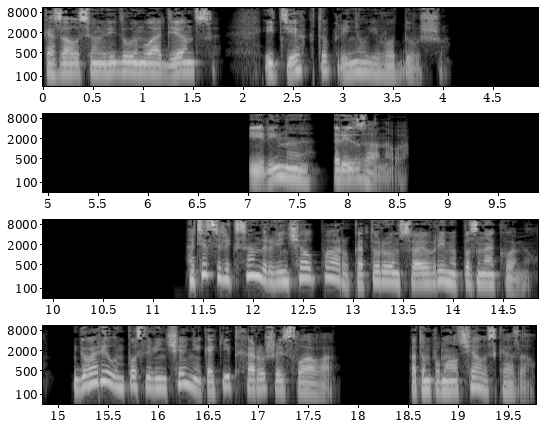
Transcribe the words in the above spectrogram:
Казалось, он видел и младенца, и тех, кто принял его душу. Ирина Рязанова Отец Александр венчал пару, которую он в свое время познакомил. Говорил им после венчания какие-то хорошие слова. Потом помолчал и сказал.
